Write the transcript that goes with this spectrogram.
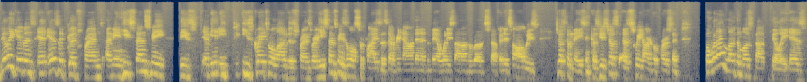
Billy Gibbons is a good friend. I mean, he sends me these. I mean, he, he's great to a lot of his friends. Right? He sends me these little surprises every now and then in the mail when he's out on the road and stuff, and it's always just amazing because he's just a sweetheart of a person. But what I love the most about Billy is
